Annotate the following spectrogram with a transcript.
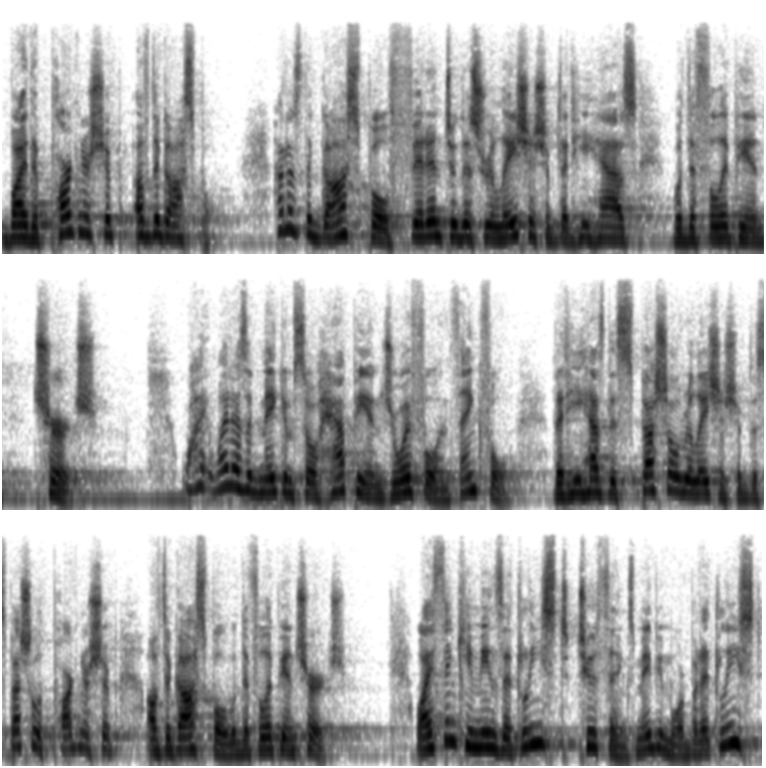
by the partnership of the gospel? How does the gospel fit into this relationship that he has with the Philippian church? Why, why does it make him so happy and joyful and thankful that he has this special relationship, the special partnership of the gospel with the Philippian church? Well, I think he means at least two things, maybe more, but at least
